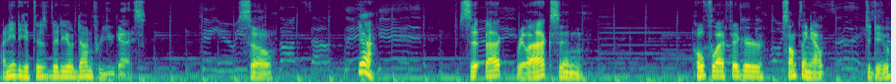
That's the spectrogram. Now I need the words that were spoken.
I need to get this video done for you guys. So, yeah, sit back, relax, and hopefully I figure something out to do.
